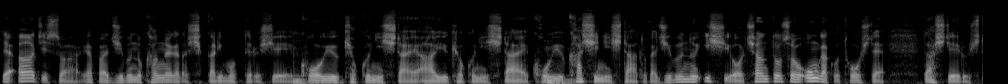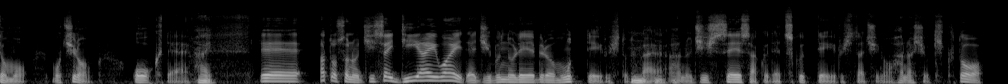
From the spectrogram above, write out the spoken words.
でアーティストはやっぱり自分の考え方しっかり持ってるし、うん。こういう曲にしたいああいう曲にしたいこういう歌詞にしたとか自分の意思をちゃんとその音楽を通して出している人ももちろん多くて。はい。であとその実際 DIY で自分のレーベルを持っている人とか、うんうんあの自主制作で作っている人たちの話を聞くと、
